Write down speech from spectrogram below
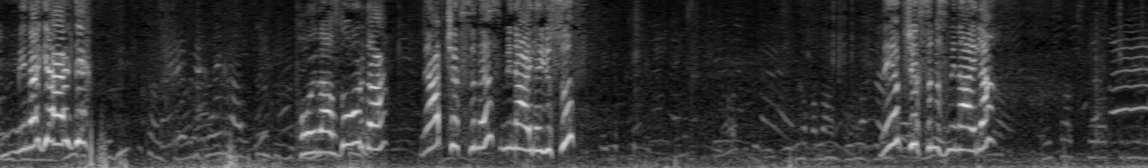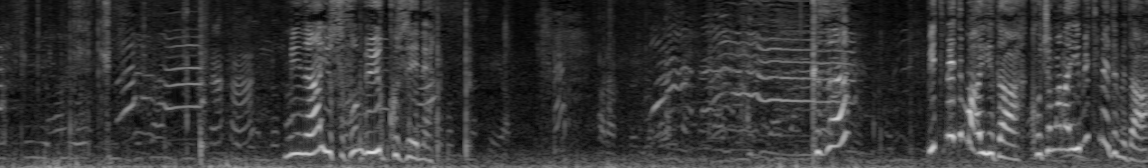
Mina geldi. Poyraz da orada. Ne yapacaksınız Mina ile Yusuf? Ne yapacaksınız Mina ile? Mina Yusuf'un büyük kuzeni. Kızım bitmedi mi ayı daha? Kocaman ayı bitmedi mi daha?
